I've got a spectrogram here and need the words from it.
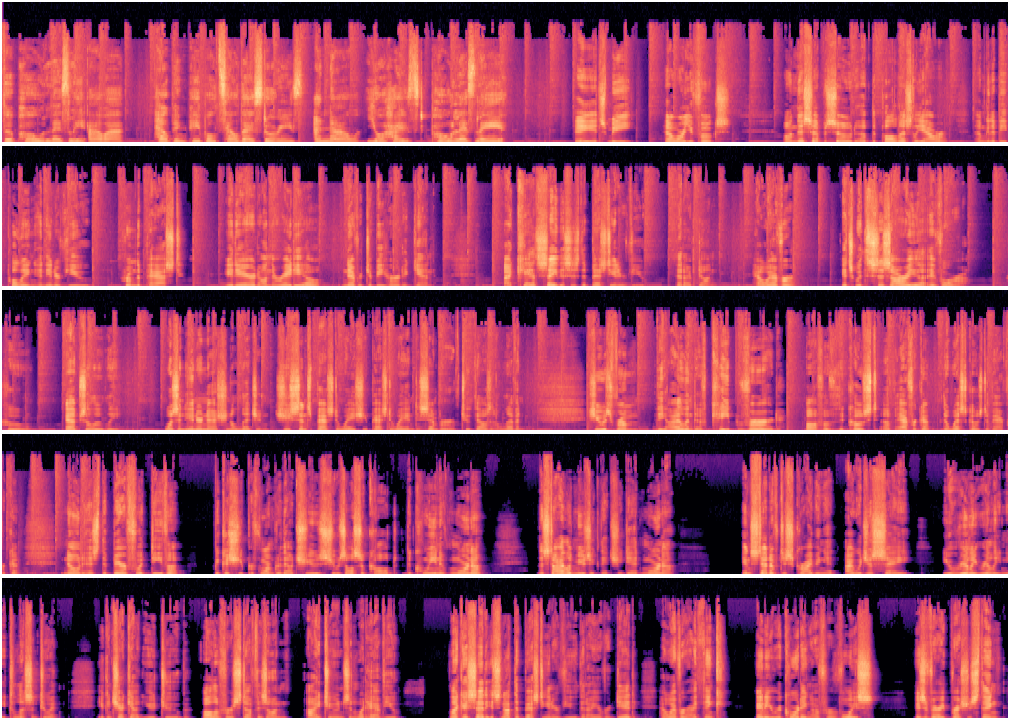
The Paul Leslie Hour, helping people tell their stories. And now, your host, Paul Leslie. Hey, it's me. How are you, folks? On this episode of the Paul Leslie Hour, I'm going to be pulling an interview from the past. It aired on the radio, never to be heard again. I can't say this is the best interview that I've done. However, it's with Cesária Évora who absolutely was an international legend. She's since passed away. She passed away in December of 2011. She was from the island of Cape Verde, off of the coast of Africa, the west coast of Africa, known as the Barefoot Diva because she performed without shoes. She was also called the Queen of Morna. The style of music that she did, Morna, instead of describing it, I would just say you really, really need to listen to it. You can check out YouTube. All of her stuff is on iTunes and what have you. Like I said, it's not the best interview that I ever did. However, I think any recording of her voice is a very precious thing.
